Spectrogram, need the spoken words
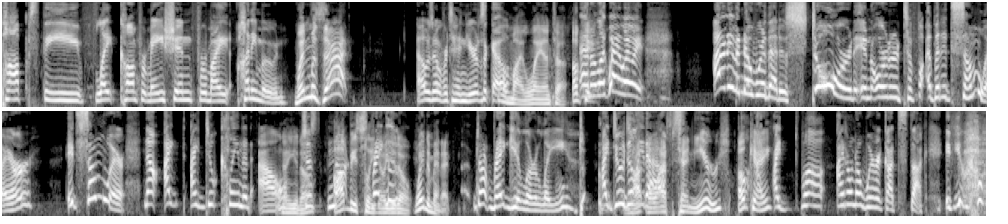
pops the flight confirmation for my honeymoon. When was that? That was over ten years ago. Oh, my Lanta. Okay. And I'm like, wait, wait, wait. I don't even know where that is stored in order to find, but it's somewhere. It's somewhere. Now, I, I do clean it out. no, you don't. Just Obviously, no, you don't. Wait a minute. Not regularly. I do delete Not delete the apps. last 10 years. Okay. I well, I don't know where it got stuck. If you go,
